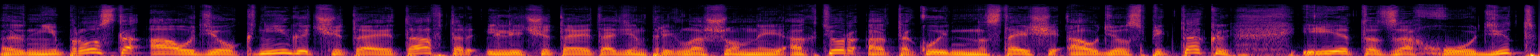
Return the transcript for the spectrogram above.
э, не просто аудиокнига читает автор или читает один приглашенный актер, а такой настоящий аудиоспектакль, и это заходит,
